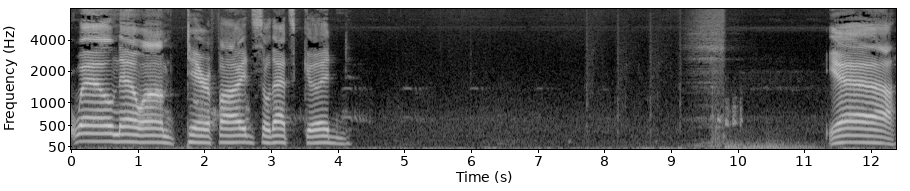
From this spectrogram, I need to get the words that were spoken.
Well, now I'm terrified, so that's good. Yeah.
